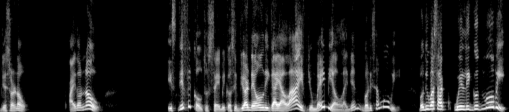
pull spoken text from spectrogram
Yes or no? I don't know it's difficult to say because if you are the only guy alive, you may be a legend, but it's a movie. But it was a really good movie.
